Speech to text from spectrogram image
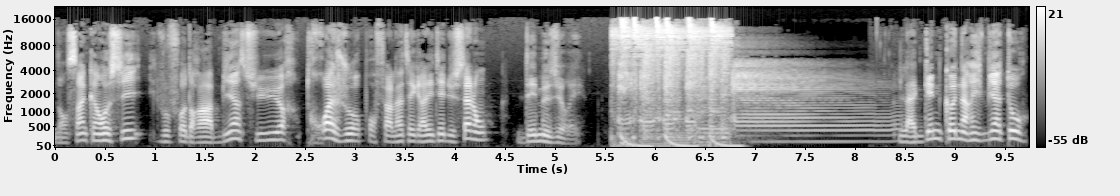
Dans 5 ans aussi, il vous faudra bien sûr 3 jours pour faire l'intégralité du salon, démesuré. La GenCon arrive bientôt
